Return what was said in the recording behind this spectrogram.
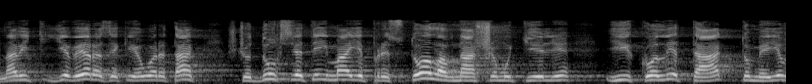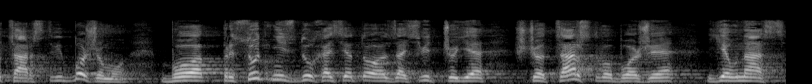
Навіть є вираз, який говорить так, що Дух Святий має престола в нашому тілі, і коли так, то ми є в Царстві Божому. Бо присутність Духа Святого засвідчує, що Царство Боже є в нас.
